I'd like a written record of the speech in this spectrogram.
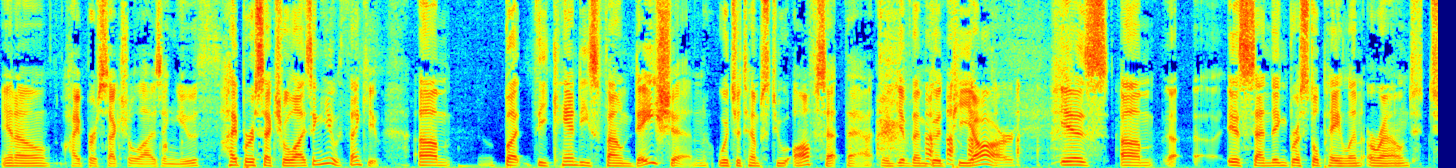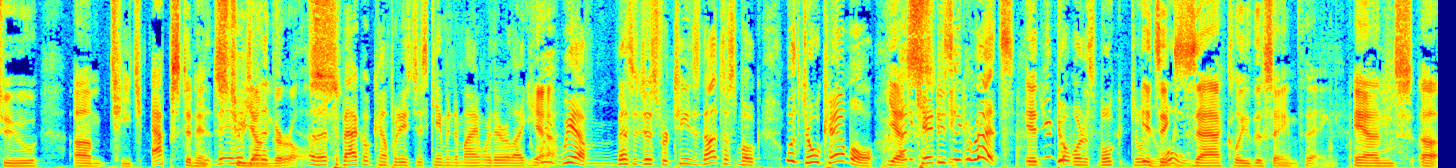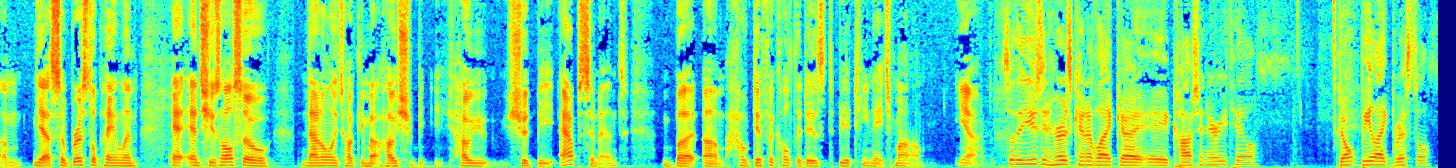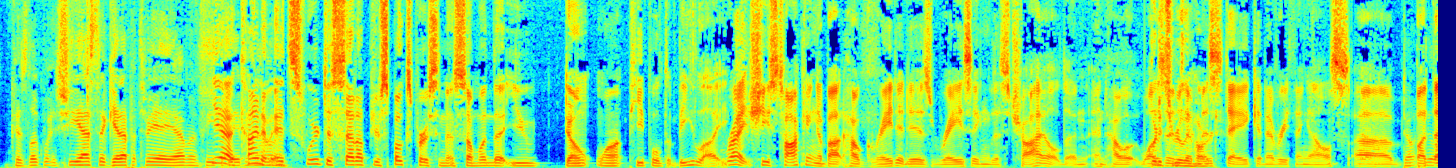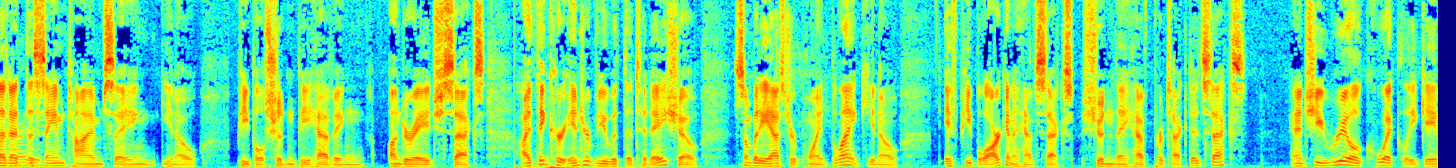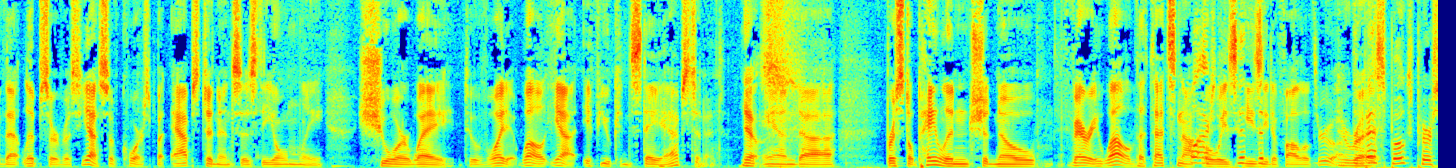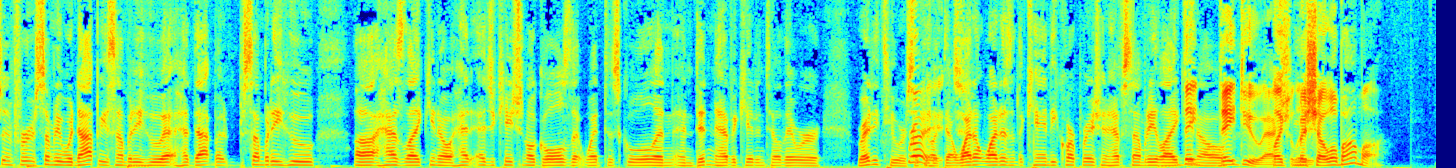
you know Hypersexualizing youth. hypersexualizing youth. Thank you. Um, but the Candie's Foundation, which attempts to offset that and give them good PR, is um, uh, uh, is sending Bristol Palin around to um, teach abstinence The to image young the, girls. uh, the tobacco companies just came into mind where they were like, Yeah. we, we have messages for teens not to smoke with Joe Camel Yes. and candy cigarettes. It- you don't want to smoke until it's you're old. exactly the same thing. And um, yeah, so Bristol Palin, and, and she's also not only talking about how you should be how you should be abstinent, but um, how difficult it is to be a teenage mom. Yeah, So they're using her as kind of like a, a cautionary tale. Don't be like Bristol, because look what she has to get up at 3 a.m. and feed the yeah, baby kind of. It's weird to set up your spokesperson as someone that you don't want people to be like. right. She's talking about how great it is raising this child and, and how it it's wasn't really a hard. mistake and everything else. Uh, but do then like at I the do. same time saying, you know, people shouldn't be having underage sex. I think her interview with the Today Show, somebody asked her point blank, you know, if people are going to have sex, shouldn't they have protected sex? And she real quickly gave that lip service. Yes, of course, but abstinence is the only sure way to avoid it. Well, yeah, if you can stay abstinent. Yes. And uh, Bristol Palin should know very well that that's not Well, actually, always the- the- easy to follow through on. You're the right. best spokesperson for somebody would not be somebody who had that, but somebody who uh, has like you know had educational goals that went to school and, and didn't have a kid until they were ready to or something like that. Why don't why doesn't the Candy Corporation have somebody like They, you know they do actually. like. Michelle Obama.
